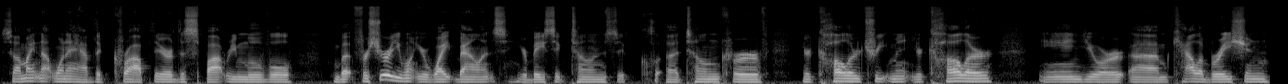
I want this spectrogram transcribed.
So I might not want to have the crop there, the spot removal. But for sure you want your white balance, your basic tones, uh, tone curve, your color treatment, your color, and your um, calibration.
